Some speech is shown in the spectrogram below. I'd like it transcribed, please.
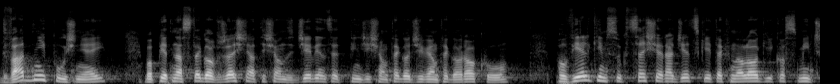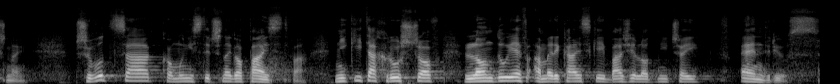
Dwa dni później, bo 15 września 1959 roku, po wielkim sukcesie radzieckiej technologii kosmicznej, przywódca komunistycznego państwa Nikita Chruszczow ląduje w amerykańskiej bazie lotniczej w Andrews.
